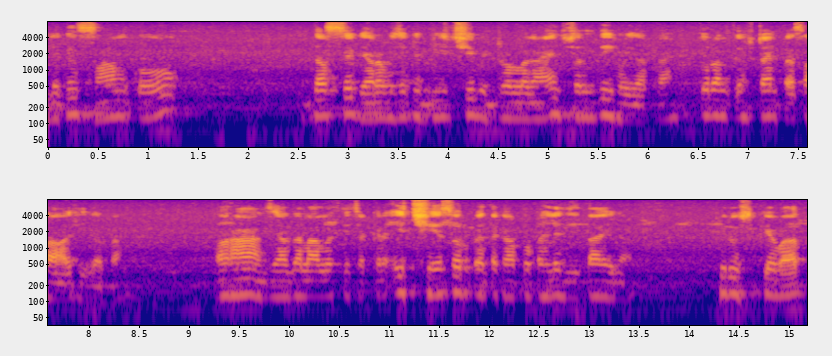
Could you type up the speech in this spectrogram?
लेकिन शाम को दस से ग्यारह बजे के बीच ही विड्रॉल लगाएँ, जल्दी हो जाता है। तुरंत इंस्टेंट पैसा आ ही जाता है। और हाँ ज़्यादा लालच के चक्कर, ये छः सौ रुपये तक आपको पहले जीताएगा फिर उसके बाद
